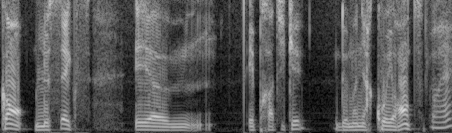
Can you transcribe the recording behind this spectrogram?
quand le sexe est, euh, est pratiqué de manière cohérente, Ouais.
